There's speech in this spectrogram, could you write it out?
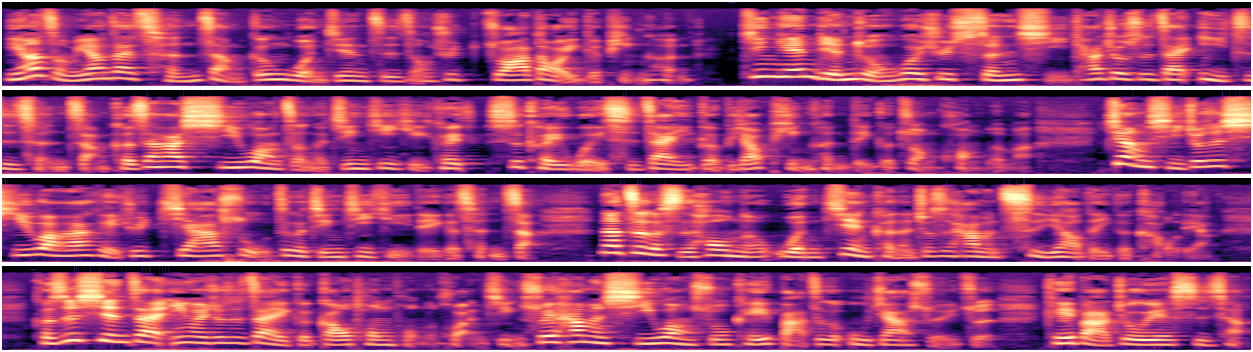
你要怎么样在成长跟稳健之中去抓到一个平衡？今天联准会去升息，它就是在抑制成长，可是它希望整个经济体可以是可以维持在一个比较平衡的一个状况的嘛。降息就是希望它可以去加速这个经济体的一个成长。那这个时候呢，稳健可能就是他们次要的一个考量。可是现在因为就是在一个高通膨的环境，所以他们希望说可以把这个物价水准，可以把就业市场，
